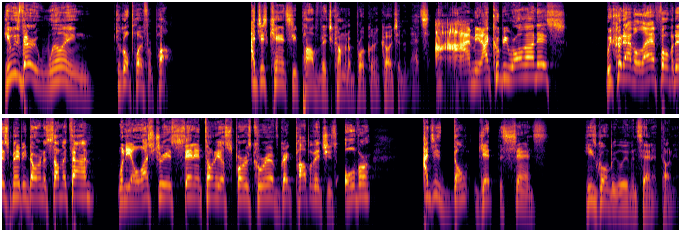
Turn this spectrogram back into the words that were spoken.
he was very willing to go play for Pop. I just can't see Popovich coming to Brooklyn and coaching the Nets. I, I mean, I could be wrong on this. We could have a laugh over this maybe during the summertime when the illustrious San Antonio Spurs career of Gregg Popovich is over. I just don't get the sense he's going to be leaving San Antonio.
